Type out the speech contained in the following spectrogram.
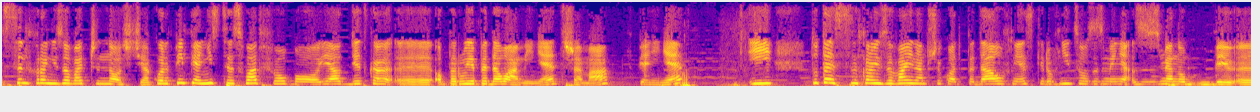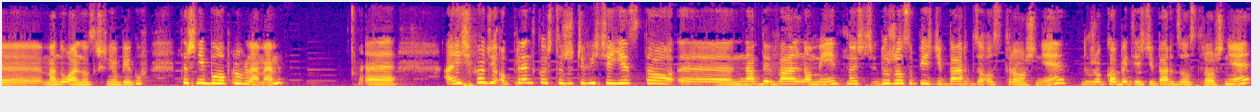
synchronizować czynności. Akurat mi pianistce jest łatwo, bo ja od dziecka operuję pedałami, nie? Trzema pianinie. I tutaj synchronizowanie na przykład pedałów nie, z kierownicą ze, zmienia, ze zmianą bie, e, manualną skrzynią biegów też nie było problemem. E, a jeśli chodzi o prędkość, to rzeczywiście jest to e, nabywalna umiejętność. Dużo osób jeździ bardzo ostrożnie, dużo kobiet jeździ bardzo ostrożnie.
